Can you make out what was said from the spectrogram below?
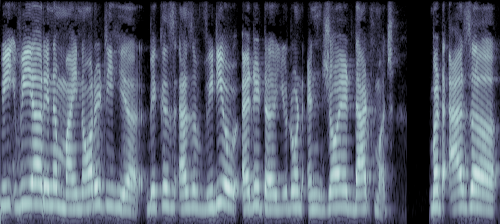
we we are in a minority here because as a video editor you don't enjoy it that much. But as a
